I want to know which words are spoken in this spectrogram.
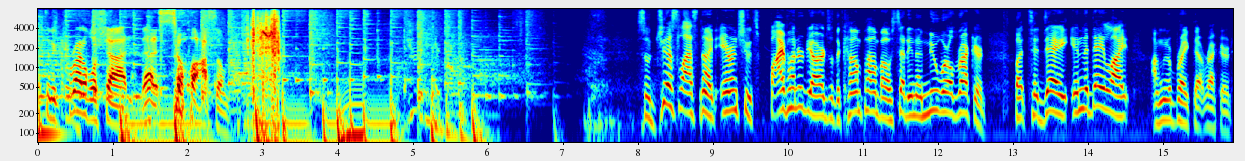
It's an incredible shot. That is so awesome. So just last night, Aaron shoots 500 yards with a compound bow, setting a new world record. But today, in the daylight, I'm gonna break that record.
